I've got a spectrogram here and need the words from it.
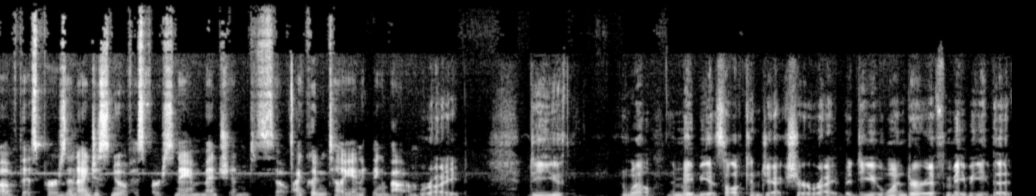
of this person. Mm. I just knew of his first name mentioned. So I couldn't tell you anything about him. Right. Do you well, maybe it's all conjecture, right? But do you wonder if maybe the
